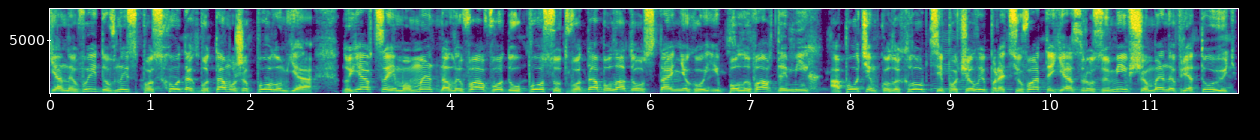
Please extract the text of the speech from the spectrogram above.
Я не вийду вниз по сходах, бо там уже полум'я. Ну я в цей момент наливав воду у посуд. Вода була до останнього і поливав де міг. А потім, коли хлопці почали працювати, я зрозумів, що мене врятують.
